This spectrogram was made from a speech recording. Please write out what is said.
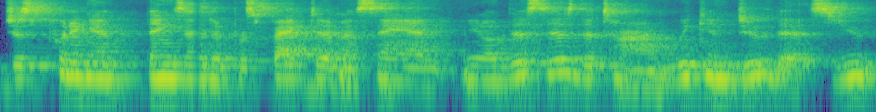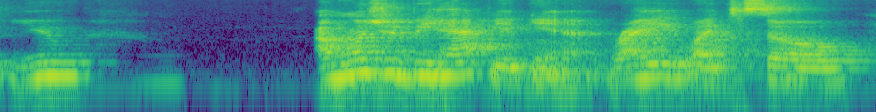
just putting in things into perspective and saying, you know, this is the time. We can do this. You, you, I want you to be happy again, right? Like, so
